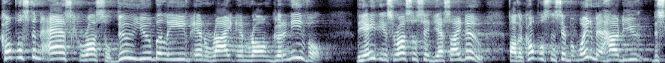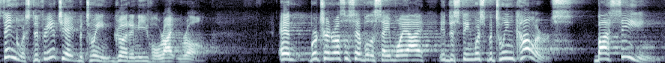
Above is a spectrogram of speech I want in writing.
Copleston asked Russell, Do you believe in right and wrong, good and evil? The atheist Russell said, Yes, I do. Father Copleston said, But wait a minute, how do you distinguish, differentiate between good and evil, right and wrong? And Bertrand Russell said, Well, the same way I distinguish between colors by seeing.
